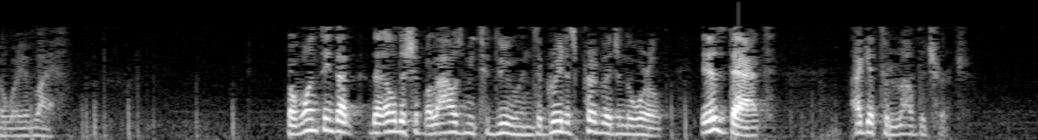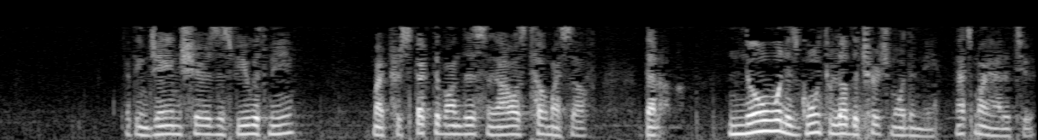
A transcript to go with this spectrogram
a way of life. But one thing that the eldership allows me to do, and the greatest privilege in the world, is that I get to love the church. I think James shares this view with me. My perspective on this, and I always tell myself that no one is going to love the church more than me. That's my attitude.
